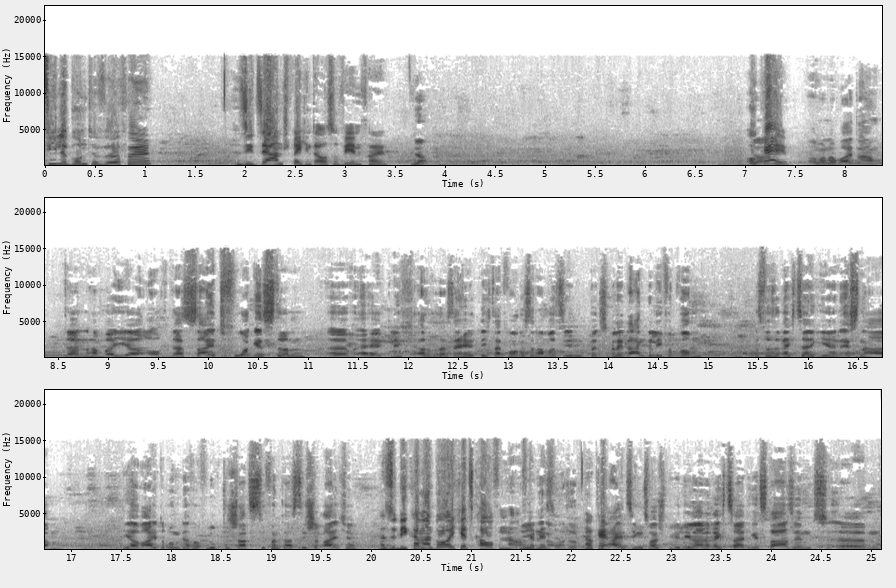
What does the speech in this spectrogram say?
viele bunte Würfel. Sieht sehr ansprechend aus auf jeden Fall. Ja, Okay. Dann machen wir noch weiter. Dann haben wir hier auch das seit vorgestern äh, erhältlich. Also das erhältlich. Seit vorgestern haben wir sie in Palette angeliefert worden, dass wir sie rechtzeitig hier in Essen haben. Die Erweiterung der verfluchte Schatz, die fantastische Reiche. Also die kann man bei euch jetzt kaufen auf Die, der genau, Messe. also okay. Die einzigen zwei Spiele, die leider rechtzeitig jetzt da sind, ähm,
